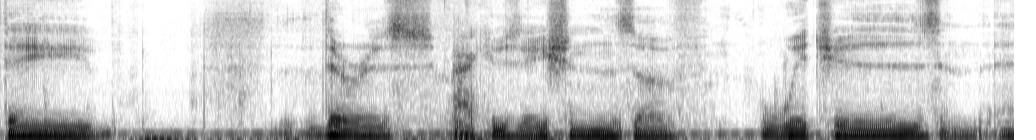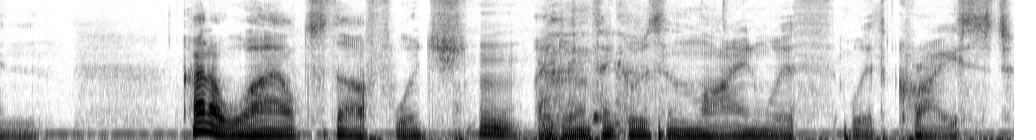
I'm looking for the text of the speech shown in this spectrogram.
they there was accusations of witches and, and kind of wild stuff, which I don't think was in line with with Christ.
